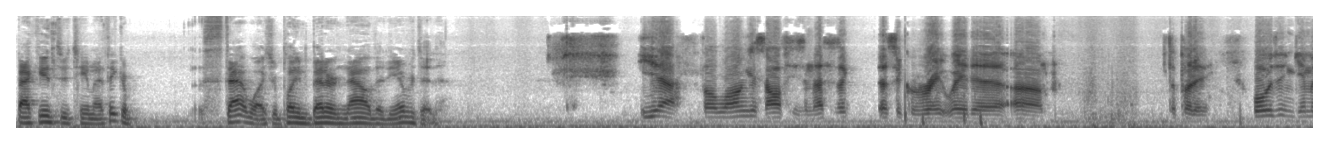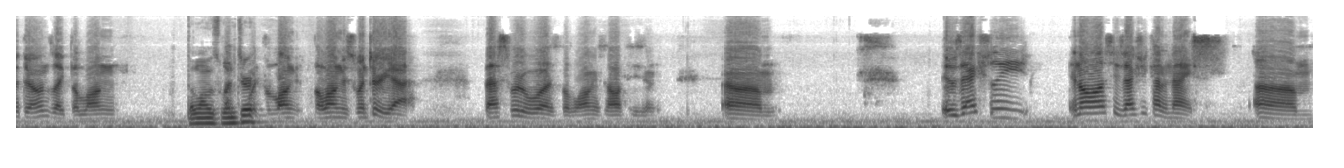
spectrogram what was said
back into team. I think stat wise you're playing better now than you ever did. Yeah, the longest off season. That's a that's a great way to um to put it. What was it in Game of Thrones? Like the long The longest winter? The long the longest winter. Yeah, that's what it was. The longest off season. Um, it was actually, in all honesty, it was actually kind of nice. Um,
